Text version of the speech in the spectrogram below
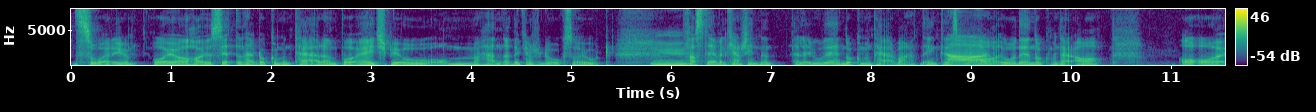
Så är det ju. Och jag har ju sett den här dokumentären på HBO om henne, det kanske du också har gjort. Mm. Fast det är väl kanske inte, eller jo det är en dokumentär va? Det är inte en ja. ja. Jo det är en dokumentär, ja. Och, och,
